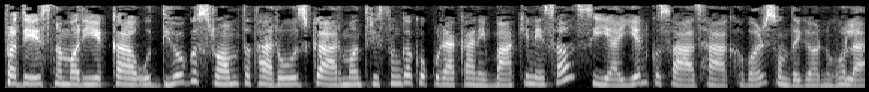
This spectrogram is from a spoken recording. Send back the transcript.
प्रदेश नम्बर एकका उद्योग श्रम तथा रोजगार मन्त्रीसँगको कुराकानी बाँकी नै छ। सीआईएनको साझा खबर सुन्दै गर्नुहोला।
